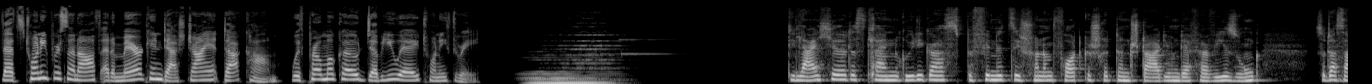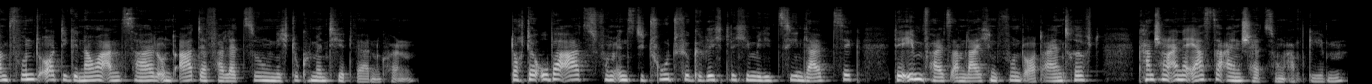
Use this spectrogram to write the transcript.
That's 20% off at American-Giant.com with promo code WA23. Die Leiche des kleinen Rüdigers befindet sich schon im fortgeschrittenen Stadium der Verwesung, sodass am Fundort die genaue Anzahl und Art der Verletzungen nicht dokumentiert werden können. Doch der Oberarzt vom Institut für gerichtliche Medizin Leipzig, der ebenfalls am Leichenfundort eintrifft, kann schon eine erste Einschätzung abgeben.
